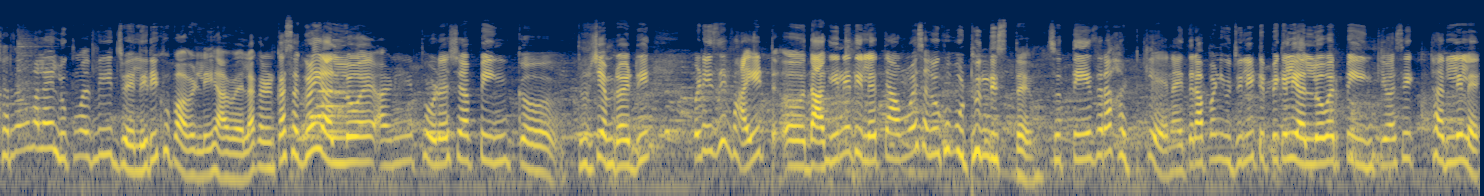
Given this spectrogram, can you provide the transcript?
खरं तर मला या लुकमधली ज्वेलरी खूप आवडली ह्या वेळेला कारण का सगळं येल्लो आहे आणि थोड्याशा पिंक थोडीशी एम्ब्रॉयडरी पण हे जे व्हाईट दागिने दिले त्यामुळे सगळं खूप उठून दिसतंय. सो ते जरा हटके आहे नाहीतर आपण युजली टिपिकली येल्लोवर पिंक किंवा असे ठरलेलं आहे.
